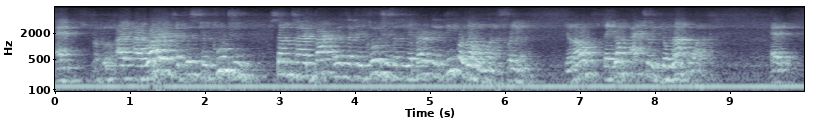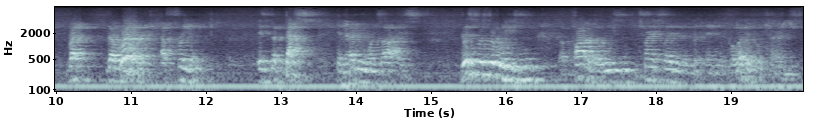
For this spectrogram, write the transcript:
And I, I arrived at this conclusion sometime back with the conclusion that the American people don't want freedom. You know, they don't actually do not want it. And, but the rhetoric of freedom is the dust in everyone's eyes. This was the reason, a part of the reason, translated into, into political terms,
